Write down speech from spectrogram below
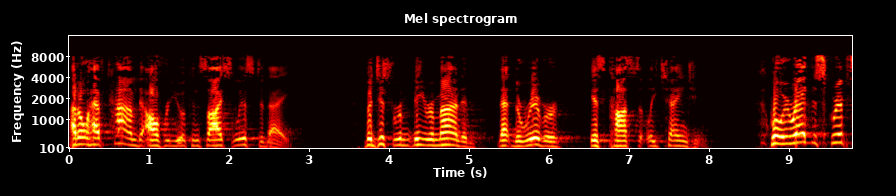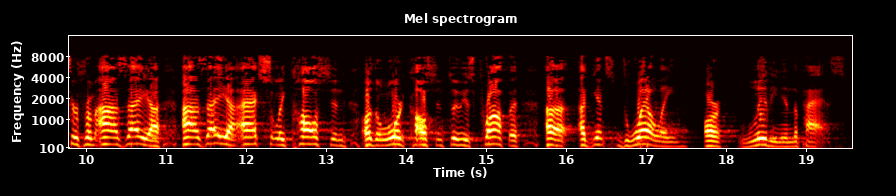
I don't have time to offer you a concise list today. But just be reminded that the river is constantly changing. When we read the scripture from Isaiah, Isaiah actually cautioned, or the Lord cautioned through his prophet, uh, against dwelling or living in the past.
